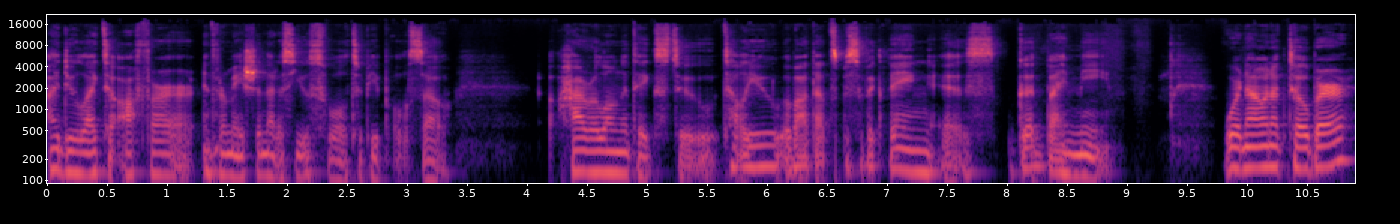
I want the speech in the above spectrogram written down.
I do like to offer information that is useful to people. So, however long it takes to tell you about that specific thing is good by me. We're now in October.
